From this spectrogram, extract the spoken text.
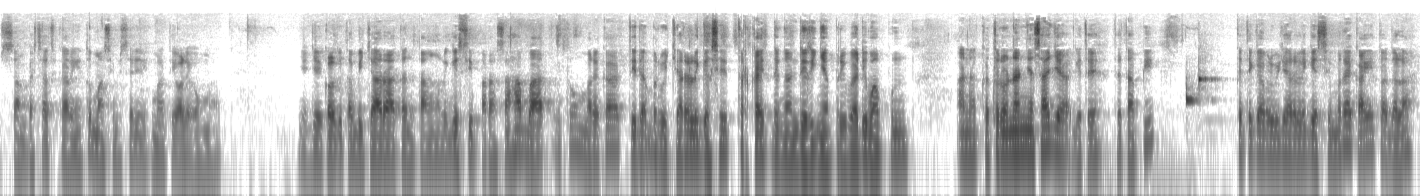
sampai saat sekarang itu masih bisa dinikmati oleh umat. Ya, jadi kalau kita bicara tentang legasi para sahabat itu mereka tidak berbicara legasi terkait dengan dirinya pribadi maupun anak keturunannya saja gitu ya. Tetapi ketika berbicara legasi mereka itu adalah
